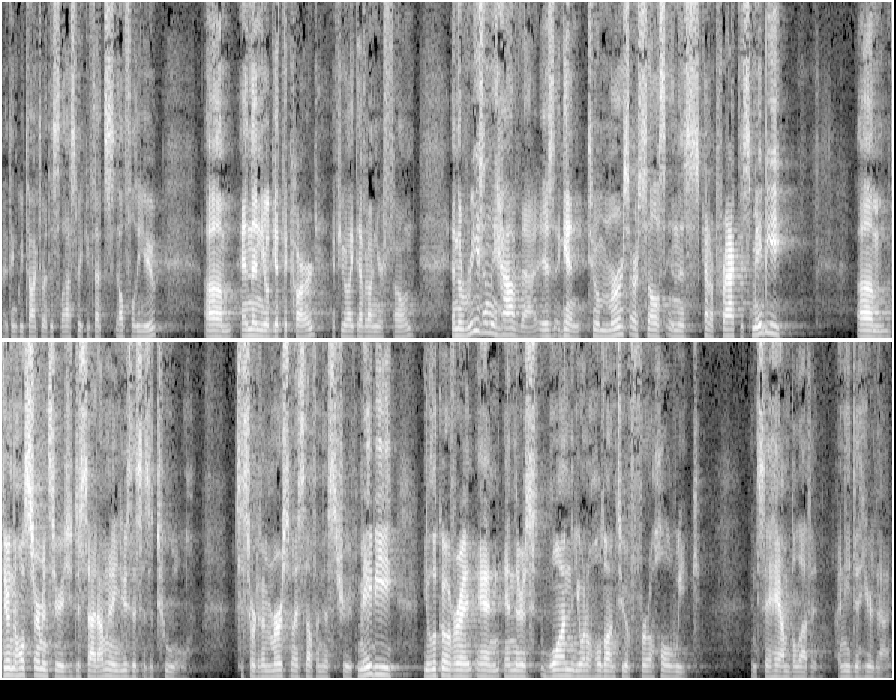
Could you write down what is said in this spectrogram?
I think we talked about this last week if that's helpful to you. Um, and then you'll get the card if you like to have it on your phone. And the reason we have that is, again, to immerse ourselves in this kind of practice. Maybe um, during the whole sermon series, you decide, I'm going to use this as a tool to sort of immerse myself in this truth. Maybe you look over it and, and there's one that you want to hold on to for a whole week and say, hey, I'm beloved. I need to hear that.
